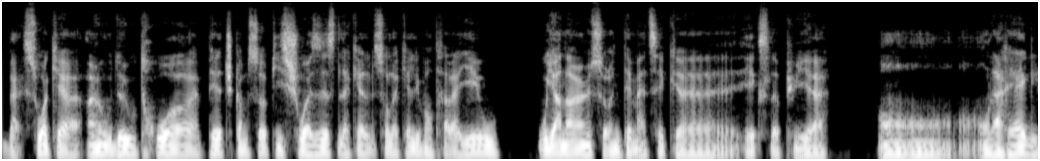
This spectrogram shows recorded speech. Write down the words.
ben, soit qu'il y a un ou deux ou trois pitchs comme ça, puis ils choisissent lequel, sur lequel ils vont travailler, ou, ou il y en a un sur une thématique euh, X, là, puis euh, on, la règle.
